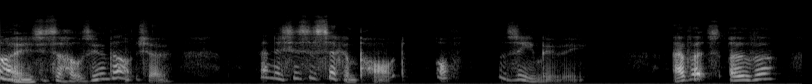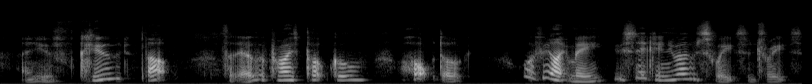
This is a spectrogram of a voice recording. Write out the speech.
Hi, this is the Halsey and Mark show, and this is the second part of the Z movie. Adverts over, and you've queued up for the overpriced popcorn or hot dog, or if you're like me, you sneak in your own sweets and treats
